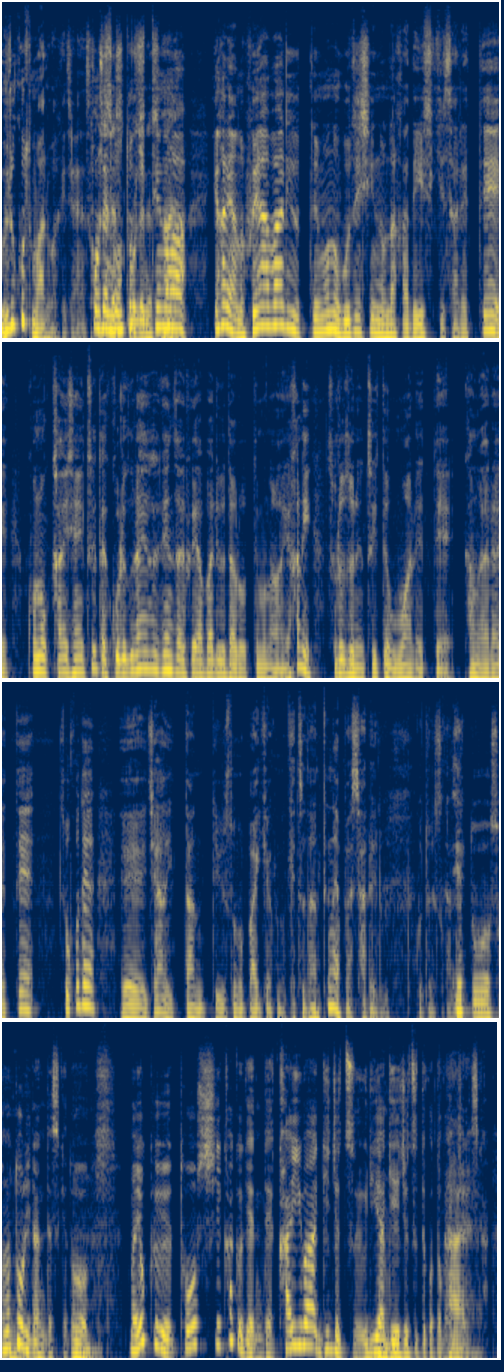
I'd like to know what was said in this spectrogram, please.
売ることもあるわけじゃないですか。当然ですその時っていうのは、やはりあのフェアバリューっていうものをご自身の中で意識されてこの会社についてはこれぐらいが現在フェアバリューだろうっていうものはやはりそれぞれについて思われて考えられてそこで、えー、じゃあ一旦っていうその売却の決断っていうのはやっぱりされることですかね。えっとその通りなんですけど、うんうん、まあ、よく投資格言で会話技術売りや芸術ってことがあるじゃないですか。うんはい、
